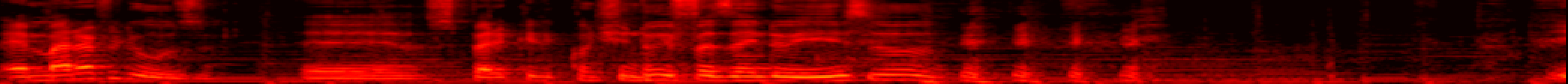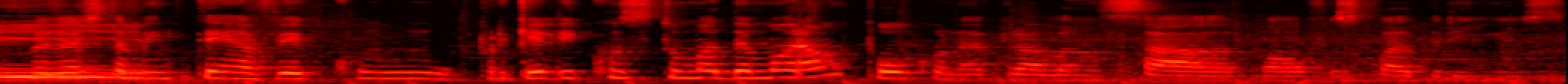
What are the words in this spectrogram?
é maravilhoso. É, espero que ele continue fazendo isso. E- Mas acho que também tem a ver com. Porque ele costuma demorar um pouco, né, pra lançar novos quadrinhos.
